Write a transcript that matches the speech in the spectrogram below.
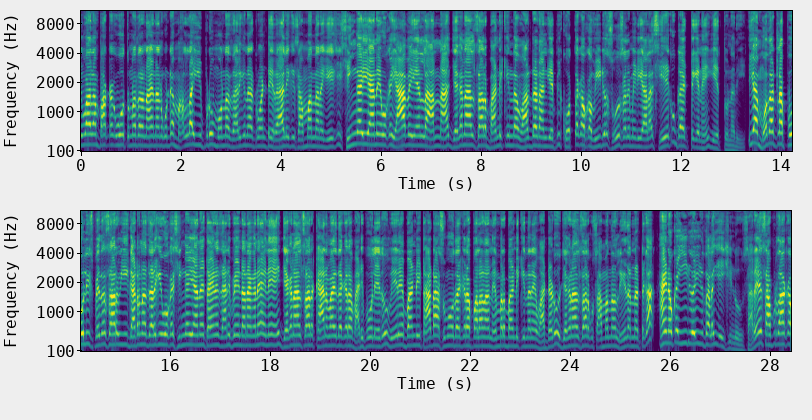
వివాదం పక్కకు పోతున్నదా నాయన అనుకుంటే మళ్ళా ఇప్పుడు మొన్న జరిగినటువంటి ర్యాలీకి సంబంధన చేసి సింగయ్య అనే ఒక యాభై ఏళ్ళ అన్న జగనాల్ సార్ బండి కింద పడ్డాడని చెప్పి కొత్తగా ఒక వీడియో సోషల్ మీడియాలో షేకు గట్టిగానే చేస్తున్నది. ఇక మొదట్లో పోలీస్ పెద్ద సారు ఈ ఘటన జరిగి ఒక సింగయ్య అనే టైన చనిపోయింది అనగానే ఆయన జగనాల్ సార్ కాన్వాయ్ దగ్గర పడిపోలేదు వేరే బండి టాటా సుమో దగ్గర పలానా నెంబర్ బండి కిందనే పడ్డాడు. జగనాల్ సార్కు సంబంధం లేదన్నట్టుగా ఆయన ఒక వీడియో ఈడుదల చేసిండు. సరే సపదాకా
